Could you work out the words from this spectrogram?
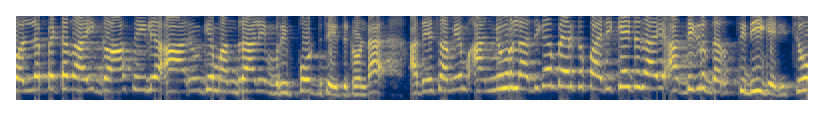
കൊല്ലപ്പെട്ടതായി ഗാസയിലെ ആരോഗ്യ മന്ത്രാലയം റിപ്പോർട്ട് ചെയ്തിട്ടുണ്ട്. അതേസമയം അഞ്ഞൂറിലധികം പേർക്ക് പരിക്കേറ്റതായി അധികൃതർ സ്ഥിരീകരിച്ചു.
